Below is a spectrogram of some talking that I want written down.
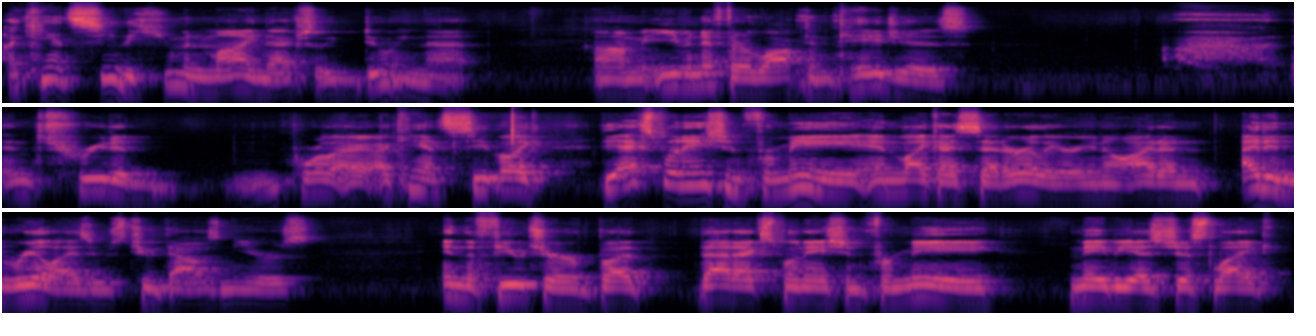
I can't see the human mind actually doing that. Um, even if they're locked in cages and treated poorly, I, I can't see like the explanation for me. And like I said earlier, you know, I didn't I didn't realize it was two thousand years in the future, but that explanation for me maybe as just like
